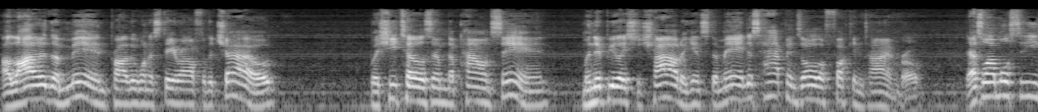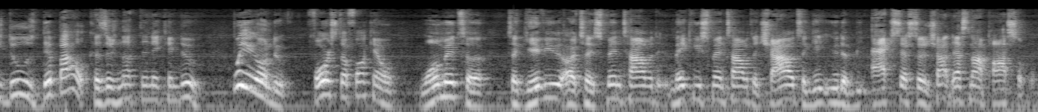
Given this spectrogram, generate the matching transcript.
A lot of the men probably want to stay around for the child, but she tells them to pound sand, manipulates the child against the man. This happens all the fucking time, bro. That's why most of these dudes dip out because there's nothing they can do. What are you gonna do? Force the fucking woman to to give you or to spend time with, make you spend time with the child to get you to be access to the child? That's not possible.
